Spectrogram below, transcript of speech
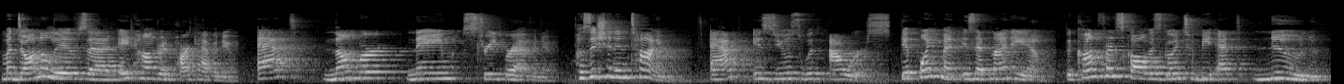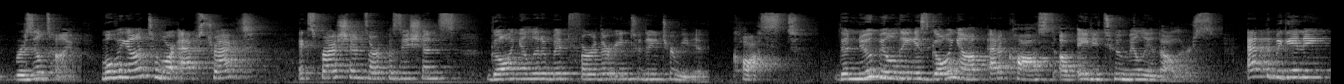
Madonna lives at 800 Park Avenue. At number, name, street, or avenue. Position in time. At is used with hours. The appointment is at 9 a.m. The conference call is going to be at noon, Brazil time. Moving on to more abstract expressions or positions, going a little bit further into the intermediate. Cost. The new building is going up at a cost of $82 million. At the beginning,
